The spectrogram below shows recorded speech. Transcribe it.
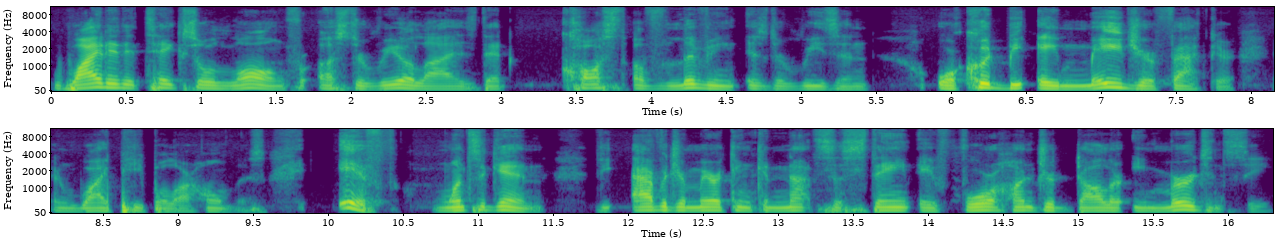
Why did it take so long for us to realize that cost of living is the reason or could be a major factor in why people are homeless. If, once again, the average American cannot sustain a $400 emergency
